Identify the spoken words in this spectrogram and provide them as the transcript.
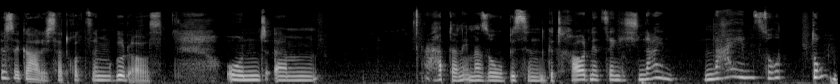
ist egal, ich sah trotzdem gut aus. Und ähm, habe dann immer so ein bisschen getraut und jetzt denke ich, nein, nein, so dumm.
